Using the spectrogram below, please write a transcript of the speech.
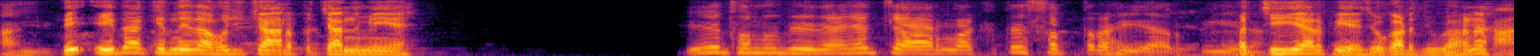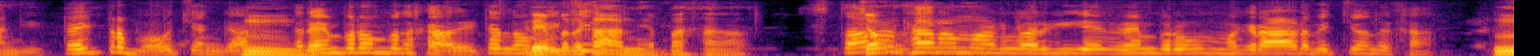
ਹਾਂਜੀ। ਤੇ ਇਹਦਾ ਕਿੰਨੇ ਦਾ ਹੋ ਜੀ 495 ਹੈ? ਇਹ ਤੁਹਾਨੂੰ ਦੇ ਦਿਆਂਗੇ 4 ਲੱਖ ਤੇ 70000 ਰੁਪਏ 25000 ਰੁਪਏ ਚੋਂ ਘਟ ਜੂਗਾ ਹਨਾ? ਹਾਂਜੀ ਟਰੈਕਟਰ ਬਹੁਤ ਚੰਗਾ। ਰਿੰਬ ਰੰਬ ਦਿਖਾ ਦੇ ਢੱਲੋਂ ਰਿਮ ਦਿਖਾਣੇ ਆਪਾਂ ਹਾਂ। 17 18 ਮਾਡਲ ਵਰਗੀ ਹੈ ਰਿੰਬ ਰੰਬ ਮਗਰਾੜ ਵਿੱਚੋਂ ਦਿਖਾ। ਹੂੰ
